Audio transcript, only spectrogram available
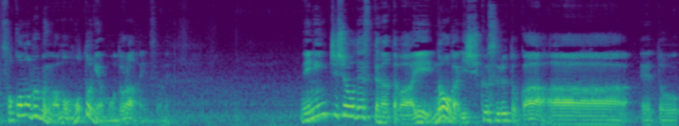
そこの部分はもう元には戻らないんですよね。で認知症ですってなった場合脳が萎縮するとかあ、えっと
